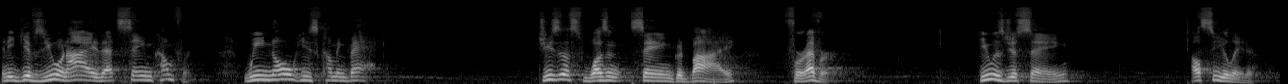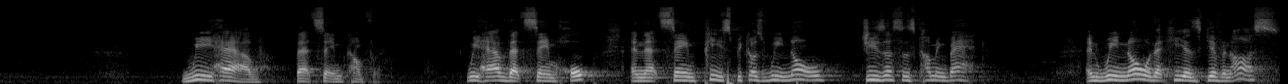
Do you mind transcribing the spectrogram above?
And he gives you and I that same comfort. We know he's coming back. Jesus wasn't saying goodbye forever. He was just saying, I'll see you later we have that same comfort. We have that same hope and that same peace because we know Jesus is coming back. And we know that He has given us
